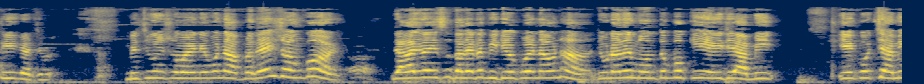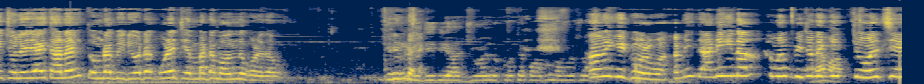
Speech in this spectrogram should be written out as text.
ঠিক আছে বেশিক্ষণ সময় নেব না। আপনাদের এই শঙ্কর যারা যারা এসো তাদের একটা ভিডিও করে নাও না যে ওনাদের মন্তব্য কি? এই যে আমি ইয়ে করছি আমি চলে যাই থানায় তোমরা ভিডিওটা করে চেম্বারটা বন্ধ করে দাও। দিদি আর যোগাযোগ করতে পারব না আমি কি করব? আমি জানি না আমার পিছনে কি চলছে।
